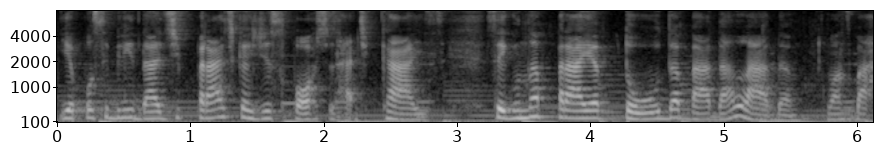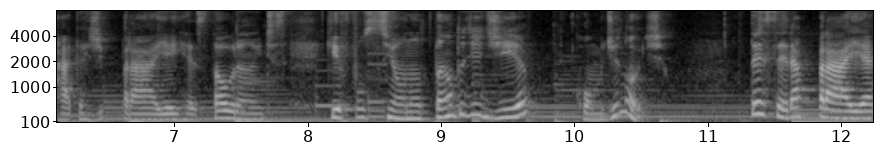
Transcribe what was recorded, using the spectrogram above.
e a possibilidade de práticas de esportes radicais. Segunda praia toda badalada, com as barracas de praia e restaurantes que funcionam tanto de dia como de noite. Terceira praia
